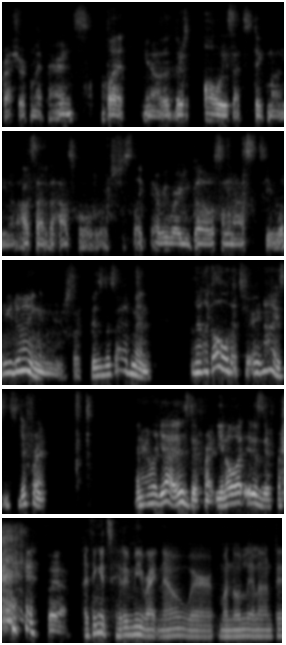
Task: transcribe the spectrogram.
pressure from my parents but you know there's always that stigma you know outside of the household where it's just like everywhere you go someone asks you what are you doing and you're just like business admin and they're like oh that's very nice it's different and you're like yeah it is different you know what it is different so yeah I think it's hitting me right now where మనోళ్ళు ఎలా అంటే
